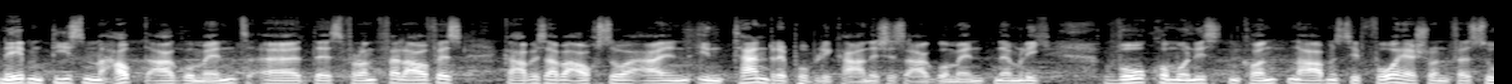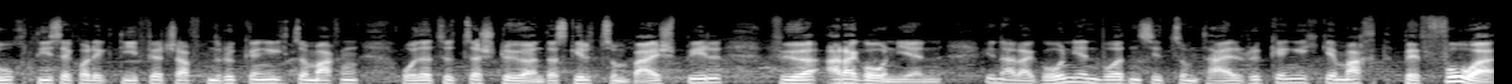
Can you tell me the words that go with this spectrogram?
Neben diesem Hauptargument äh, des Frontverlaufes gab es aber auch so ein intern republikanisches Argument, nämlich wo Kommunisten konnten, haben sie vorher schon versucht, diese Kollektivwirtschaften rückgängig zu machen oder zu zerstören. Das gilt zum Beispiel für Aragonien. In Aragonien wurden sie zum Teil rückgängig gemacht, bevor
